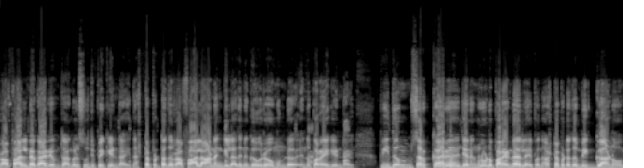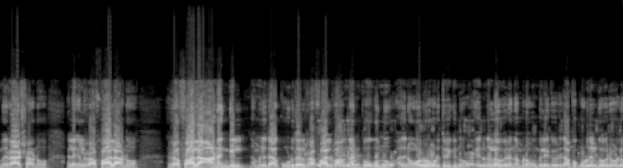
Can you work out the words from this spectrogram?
റഫാലിന്റെ കാര്യം താങ്കൾ സൂചിപ്പിക്കുകയുണ്ടായി. നഷ്ടപ്പെട്ടത് റഫാൽ ആണെങ്കിൽ അതിന് ഗൗരവമുണ്ട് എന്ന് പറയുകയുണ്ടായി. അപ്പം ഇതും സർക്കാർ ജനങ്ങളോട് പറയേണ്ടതല്ലേ? ഇപ്പോൾ നഷ്ടപ്പെട്ടത് മിഗ് ആണോ മിറാഷ് ആണോ അല്ലെങ്കിൽ റഫാൽ ആണോ റഫാൽ ആണെങ്കിൽ നമ്മൾ ഇതാ കൂടുതൽ റഫാൽ വാങ്ങാൻ പോകുന്നു അതിന് ഓർഡർ കൊടുത്തിരിക്കുന്നു എന്നുള്ള വിവരം നമ്മുടെ മുമ്പിലേക്ക് വരുന്നത്. അപ്പൊ കൂടുതൽ ഗൗരവമുള്ള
